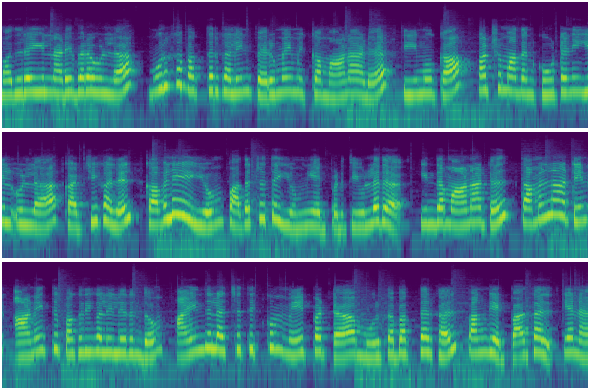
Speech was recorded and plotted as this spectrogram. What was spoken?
மதுரையில் நடைபெறவுள்ள முருக பக்தர்களின் பெருமை மிக்க மாநாடு திமுக மற்றும் அதன் கூட்டணியில் உள்ள கட்சிகளில் கவலையையும் பதற்றத்தையும் ஏற்படுத்தியுள்ளது. இந்த மாநாட்டில் தமிழ்நாட்டின் அனைத்து பகுதிகளிலிருந்தும் ஐந்து லட்சத்திற்கும் மேற்பட்ட முருக பக்தர்கள் பங்கேற்பார்கள் என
